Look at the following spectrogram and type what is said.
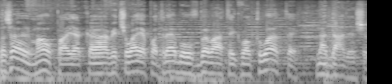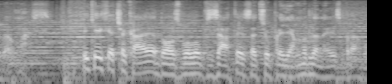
На жаль, мавпа, яка відчуває потребу вбивати і гвалтувати, надалі живе в нас. І тільки чекає дозволу взяти за цю приємну для неї справу.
